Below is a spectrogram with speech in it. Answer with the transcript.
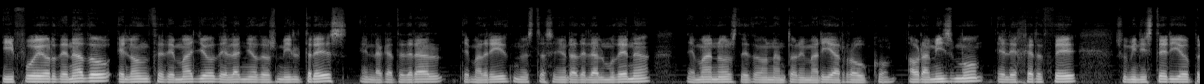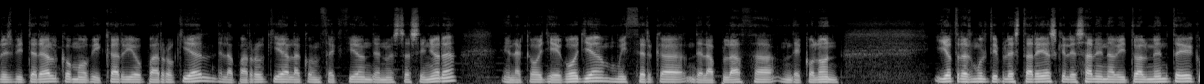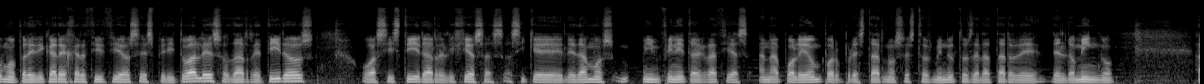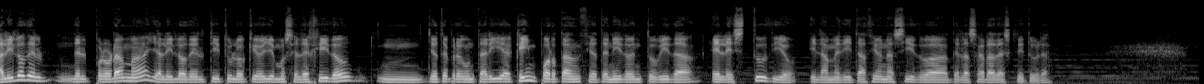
y fue ordenado el 11 de mayo del año 2003 en la Catedral de Madrid Nuestra Señora de la Almudena de manos de don Antonio María Rouco. Ahora mismo él ejerce su ministerio presbiteral como vicario parroquial de la parroquia La Concepción de Nuestra Señora en la calle Goya, muy cerca de la plaza de Colón y otras múltiples tareas que le salen habitualmente como predicar ejercicios espirituales o dar retiros o asistir a religiosas. Así que le damos infinitas gracias a Napoleón por prestarnos estos minutos de la tarde del domingo. Al hilo del, del, programa y al hilo del título que hoy hemos elegido, mm, yo te preguntaría qué importancia ha tenido en tu vida el estudio y la meditación asidua de la Sagrada Escritura.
